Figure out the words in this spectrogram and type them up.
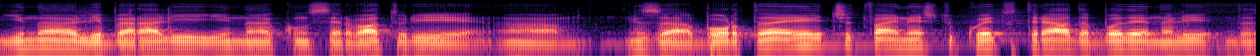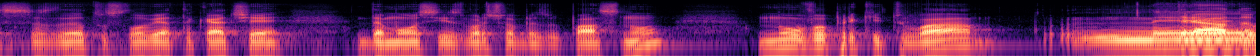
и на либерали, и на консерватори а, за аборта е, че това е нещо, което трябва да бъде, нали, да се създадат условия така, че да може да се извършва безопасно. Но въпреки това, не трябва да,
